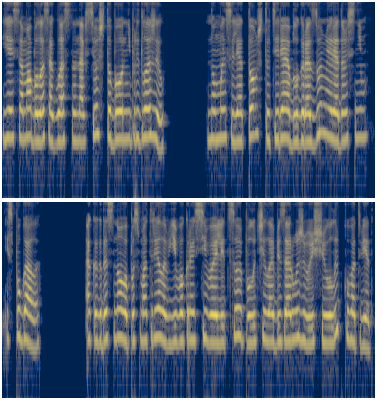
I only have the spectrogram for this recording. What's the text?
Я и сама была согласна на все, что бы он ни предложил. Но мысль о том, что теряю благоразумие рядом с ним, испугала. А когда снова посмотрела в его красивое лицо и получила обезоруживающую улыбку в ответ,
